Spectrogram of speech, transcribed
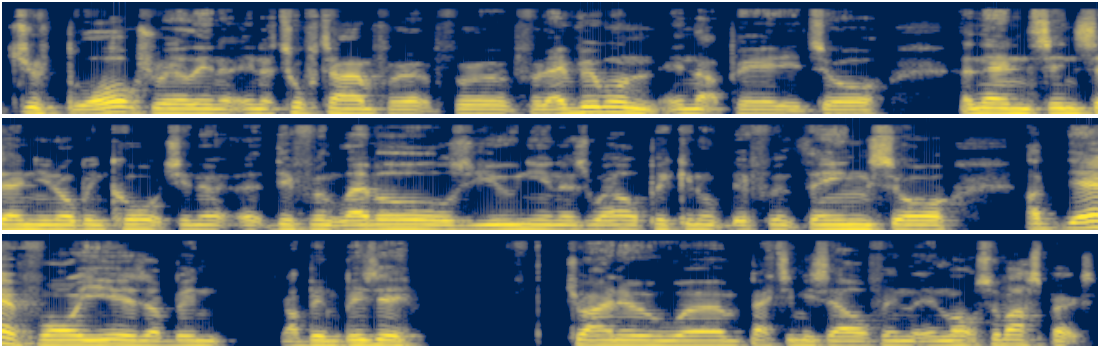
just blokes really in a, in a tough time for for for everyone in that period. So and then since then, you know, been coaching at, at different levels, union as well, picking up different things. So I, yeah, four years I've been I've been busy trying to um, better myself in in lots of aspects.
